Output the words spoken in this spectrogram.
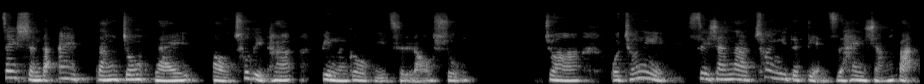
在神的爱当中来哦处理它，并能够彼此饶恕。主啊，我求你赐下那创意的点子和想法，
